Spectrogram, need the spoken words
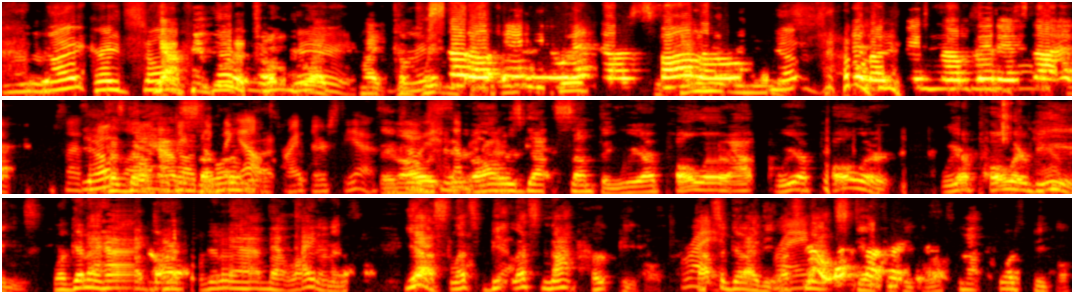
Mm-hmm. Right? Great song. Yeah, from people are totally like, like completely. Subtle innuendos follow. Yep. There must be something inside. Besides Yeah. Because they have something. something else, right? There's yes. They've always, they've always got something. We are polar out. We are polar. We are polar beings. We're gonna have dark. We're gonna have that light in us. Yes, let's be. Let's not hurt people. That's a good idea. Let's not No, steal from hurt people. Let's not force people.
